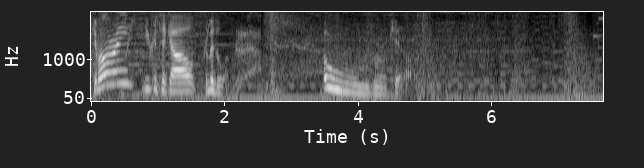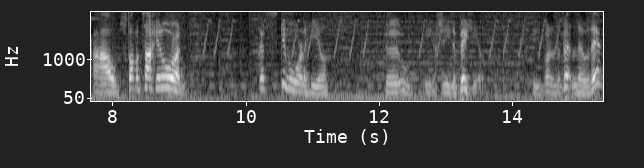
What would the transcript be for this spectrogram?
Kimahri, you can take out the middle one. Overkill. Ow, stop attacking Auron. Let's give Auron a heal. Ooh, he actually needs a big heal. He's running a bit low there.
